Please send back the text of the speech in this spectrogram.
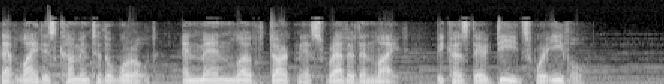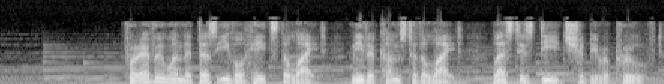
that light is come into the world, and men loved darkness rather than light, because their deeds were evil. For everyone that does evil hates the light, neither comes to the light, lest his deeds should be reproved.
